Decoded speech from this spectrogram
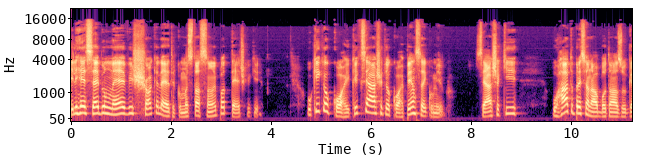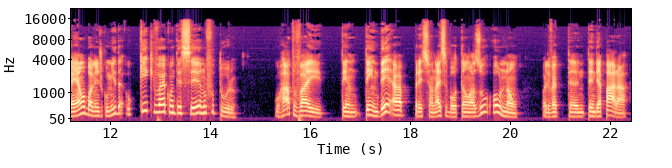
ele recebe um leve choque elétrico, uma situação hipotética aqui. O que que ocorre? O que, que você acha que ocorre? Pensa aí comigo. Você acha que o rato pressionar o botão azul ganhar uma bolinha de comida, o que, que vai acontecer no futuro? O rato vai ten tender a pressionar esse botão azul ou não? Ou ele vai tender a parar?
